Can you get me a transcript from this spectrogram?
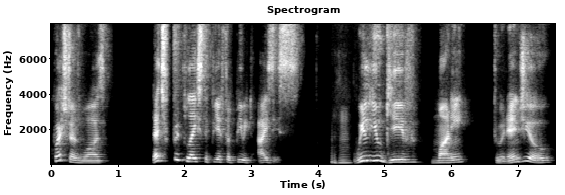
questions was let's replace the PFLP with ISIS. Mm-hmm. Will you give money to an NGO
